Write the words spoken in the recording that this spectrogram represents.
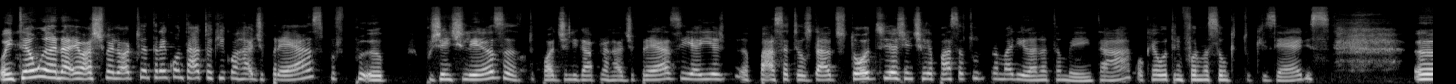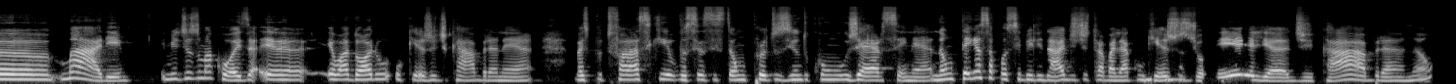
Ou então, Ana, eu acho melhor tu entrar em contato aqui com a Rádio Press, por, por, por gentileza, tu pode ligar para a Rádio Press e aí eh, passa teus dados todos e a gente repassa tudo para Mariana também, tá? Qualquer outra informação que tu quiseres. Uh, Mari, me diz uma coisa, eh, eu adoro o queijo de cabra, né? Mas tu falasse que vocês estão produzindo com o Gersen, né? Não tem essa possibilidade de trabalhar com queijos de ovelha, de cabra, não?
